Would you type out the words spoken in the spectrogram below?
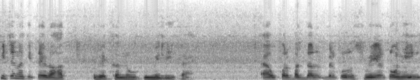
ਕਿਤੇ ਨਾ ਕਿਤੇ ਰਾਹਤ ਵੇਖਣ ਨੂੰ ਮਿਲੀ ਹੈ। ਇਹ ਉੱਪਰ ਬੱਦਲ ਬਿਲਕੁਲ ਸਵੇਰ ਤੋਂ ਹੀ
